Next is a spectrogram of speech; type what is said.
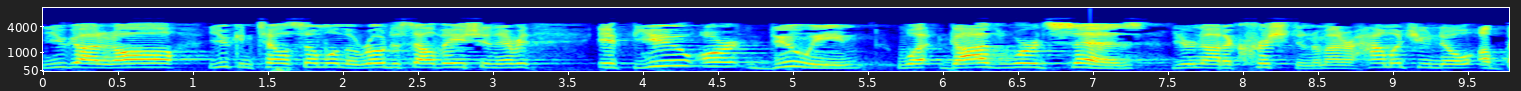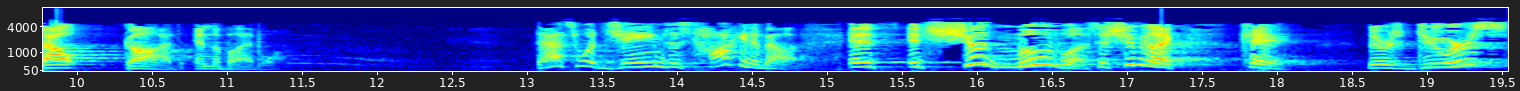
You got it all. You can tell someone the road to salvation and everything. If you aren't doing what God's Word says, you're not a Christian, no matter how much you know about God and the Bible. That's what James is talking about. And it, it should move us. It should be like, okay, there's doers,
